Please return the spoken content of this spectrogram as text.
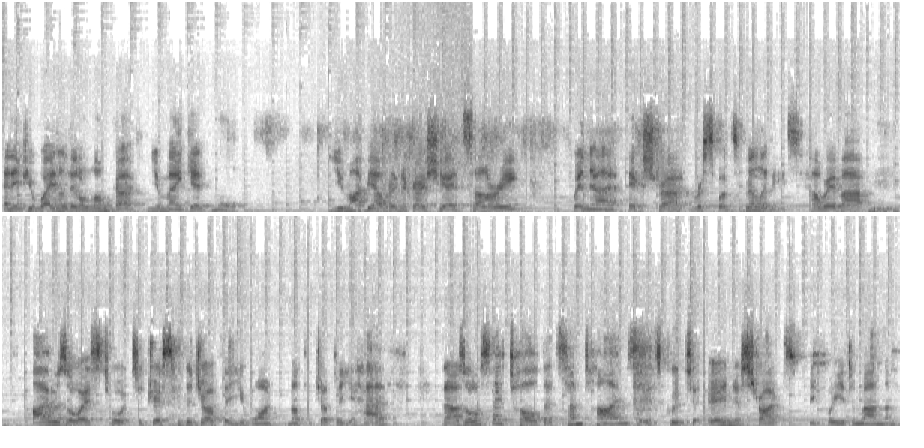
And if you wait a little longer, you may get more. You might be able to negotiate salary when there are extra responsibilities. However, I was always taught to dress for the job that you want, not the job that you have. And I was also told that sometimes it's good to earn your stripes before you demand them.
